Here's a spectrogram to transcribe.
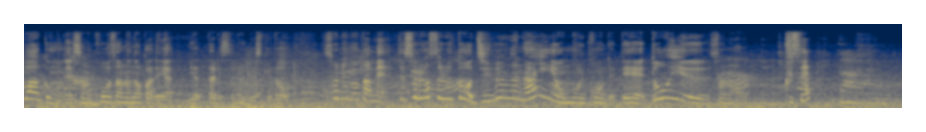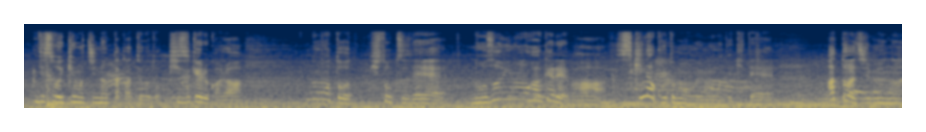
ワークもねその講座の中でややったりするんですけどそれのため。でそれをすると自分が何に思い込んでてどういうその癖？でそういう気持ちになったかってことを気づけるからノート一つで望みも書ければ好きな言葉もメモできてあとは自分の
